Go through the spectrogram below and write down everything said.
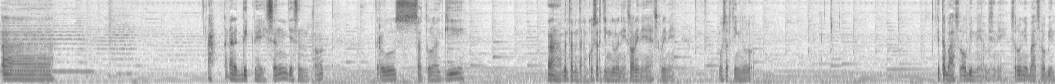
Uh, ah kan ada Dick Grayson Jason Todd terus satu lagi. Ah bentar-bentar gue searching dulu nih. Sorry nih ya sorry nih. Gue searching dulu. Kita bahas Robin nih abis ini. Seru nih bahas Robin.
